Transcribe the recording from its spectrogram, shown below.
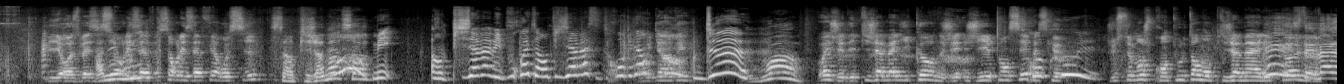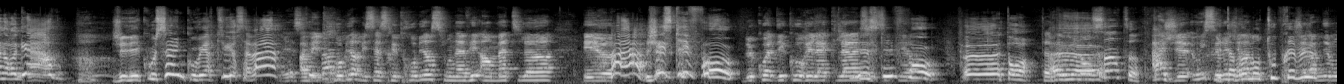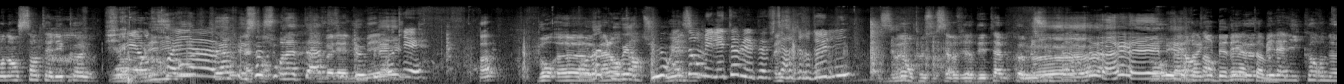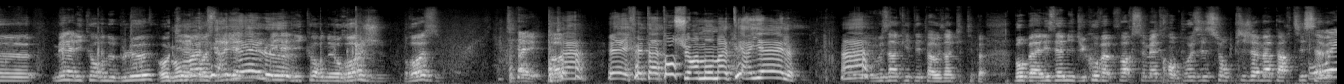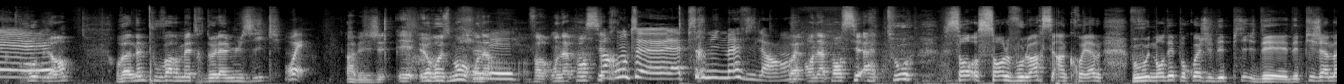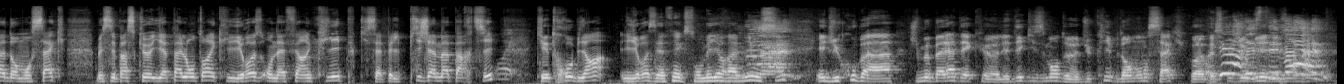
Lily Rose, vas-y, Ah, mais sors, oui. les aff- sors les affaires aussi. C'est un pyjama ça? Mais en pyjama, mais pourquoi t'es en pyjama? C'est trop bien. Regardez. Waouh Ouais, j'ai des pyjamas licornes, j'ai- j'y ai pensé Trop parce que cool. justement je prends tout le temps mon pyjama à l'école. Stéphane, regarde J'ai des coussins, une couverture, ça va? Ah mais trop bien, mais ça serait trop bien si on avait un matelas et euh, Ah, j'ai ce qu'il faut de quoi décorer la classe. J'ai ce qu'il faut Euh, attends. T'as venu euh, une enceinte Ah j'ai, oui c'est Mais vrai. t'as vraiment ram- tout prévu? J'ai ramené mon enceinte à l'école. C'est incroyable. Tiens, mets ça sur la table, s'il te plaît. Ok. Bon, euh, Pour la Valentin. couverture. Oui, Attends, mais les tables elles peuvent Vas-y. servir de lit. c'est vrai, on peut se servir des tables comme Euh, ça. hey, Bon, mais- Valentin, on va libérer mets, la le- table. mets la licorne, mets la licorne bleue. Ok. Mon Rose, mets la- matériel. Mets la licorne rose. Rose. Allez, hop. Tiens, hey, faites attention à mon matériel Hein Vous inquiétez pas, vous inquiétez pas. Bon bah les amis, du coup on va pouvoir se mettre en position pyjama party, ça va Ouais. être trop bien. On va même pouvoir mettre de la musique. Ouais. Ah mais j'ai et heureusement Je on a vais- enfin on a pensé Par contre, euh, la pire nuit de ma vie là. hein. Ouais, on a pensé à tout sans, sans le vouloir, c'est incroyable. Vous vous demandez pourquoi j'ai des, pi- des, des pyjamas dans mon sac, mais c'est parce qu'il y a pas longtemps avec Lily Rose, on a fait un clip qui s'appelle Pyjama Party, Ouais. qui est trop bien. Lily Rose l'a fait avec son meilleur ami aussi, et du coup bah je me balade avec euh, les déguisements de- du clip dans mon sac, quoi, parce que j'ai oublié des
